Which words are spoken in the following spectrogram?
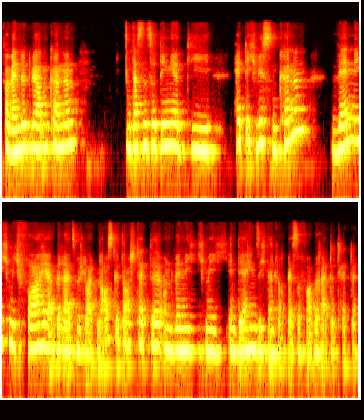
verwendet werden können. Und das sind so Dinge, die hätte ich wissen können, wenn ich mich vorher bereits mit Leuten ausgetauscht hätte und wenn ich mich in der Hinsicht einfach besser vorbereitet hätte.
